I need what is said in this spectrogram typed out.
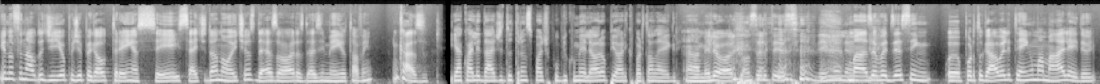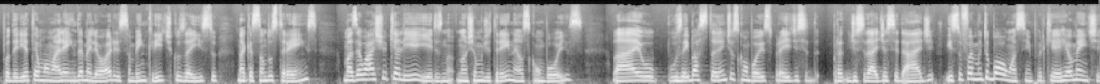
E no final do dia, eu podia pegar o trem às seis, sete da noite, às dez horas, dez e meia, eu estava em, em casa. E a qualidade do transporte público melhor ou pior que Porto Alegre? Ah, melhor, com certeza. Bem melhor. Mas eu vou dizer assim, Portugal ele tem uma malha, e poderia ter uma malha ainda melhor, eles são bem críticos a isso na questão dos trens. Mas eu acho que ali, e eles não, chamam de trem, né? Os comboios. Lá eu usei bastante os comboios para ir de, pra, de cidade a cidade. Isso foi muito bom, assim, porque realmente,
